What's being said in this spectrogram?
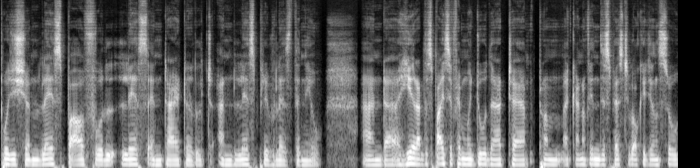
position less powerful, less entitled, and less privileged than you. And uh, here at the Spice FM, we do that uh, from kind of in this festive occasions to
